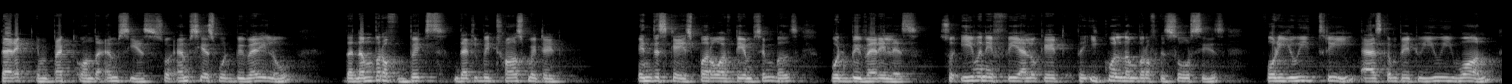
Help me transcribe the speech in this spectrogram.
direct impact on the MCS. So MCS would be very low. The number of bits that will be transmitted in this case per OFDM symbols would be very less. So even if we allocate the equal number of resources for UE3 as compared to UE1,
